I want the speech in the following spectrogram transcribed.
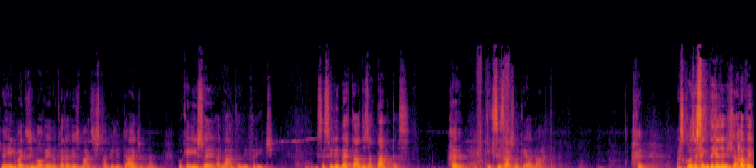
E aí ele vai desenvolvendo cada vez mais estabilidade, né? porque isso é anarta nivriti. Isso é se libertar dos anartas. É. O que vocês acham que é anarta? As coisas indesejáveis.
